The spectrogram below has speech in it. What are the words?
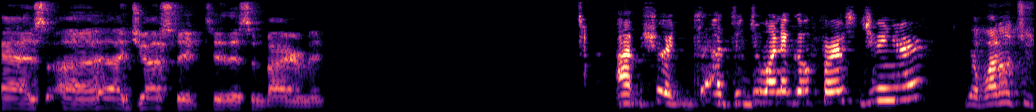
has uh, adjusted to this environment? Um, sure. Uh, did you want to go first, Junior? Yeah. Why don't you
